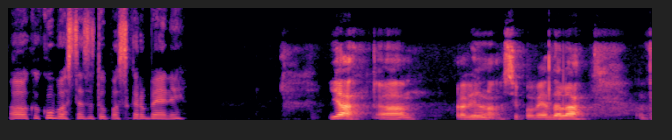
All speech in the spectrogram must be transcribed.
Kako boste za to poskrbeli? Ja, pravilno si povedala. V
